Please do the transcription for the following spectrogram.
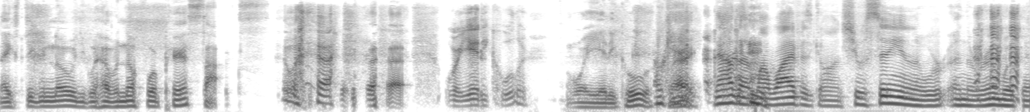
Next thing you know, you're gonna have enough for a pair of socks or Yeti cooler. or a Yeti cooler. Okay, now that my wife is gone, she was sitting in the in the room with me.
